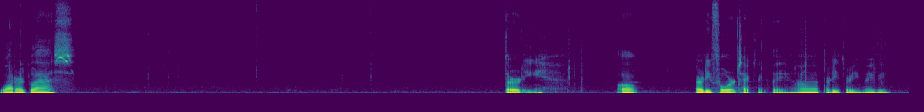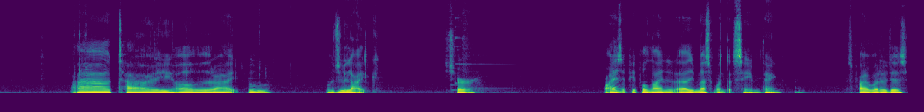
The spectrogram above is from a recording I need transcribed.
Water glass. Thirty. Well, thirty-four technically. Uh, thirty-three maybe. Ah, tie. All right. Ooh. What would you like? Sure. Why is it people lining? Uh, you must want the same thing. That's probably what it is.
